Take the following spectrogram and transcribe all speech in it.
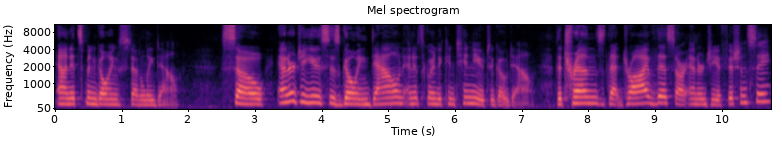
and it's been going steadily down. So energy use is going down, and it's going to continue to go down. The trends that drive this are energy efficiency,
